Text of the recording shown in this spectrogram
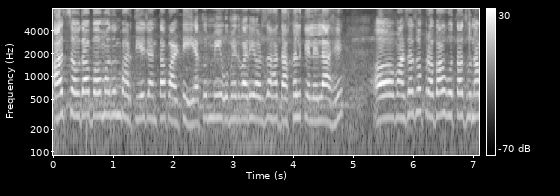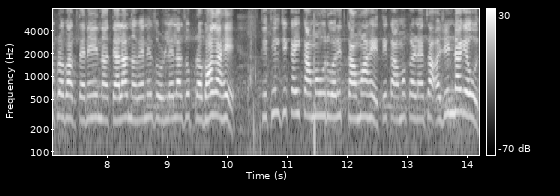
आज चौदा ब मधून भारतीय जनता पार्टी यातून मी उमेदवारी अर्ज हा दाखल केलेला आहे. माझा जो प्रभाग होता जुना प्रभाग त्याने न त्याला नव्याने जोडलेला जो प्रभाग आहे तेथील जी काही कामं उर्वरित कामं आहे ते कामं करण्याचा अजेंडा घेऊन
